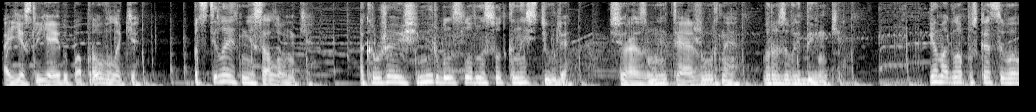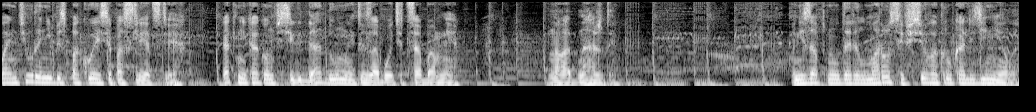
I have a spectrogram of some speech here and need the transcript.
А если я иду по проволоке, подстилает мне соломки. Окружающий мир был словно соткан из тюля. Все размытое, ажурное, в розовой дымке. Я могла пускаться в авантюры, не беспокоясь о последствиях. Как-никак он всегда думает и заботится обо мне. Но однажды... Внезапно ударил мороз, и все вокруг оледенело.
